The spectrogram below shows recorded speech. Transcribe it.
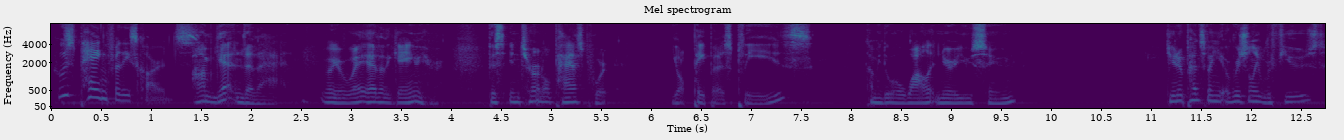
Who's paying for these cards? I'm getting to that. Well, you're way ahead of the game here. This internal passport, your papers, please, coming to a wallet near you soon. Do you know Pennsylvania originally refused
